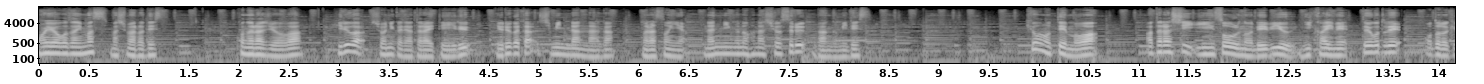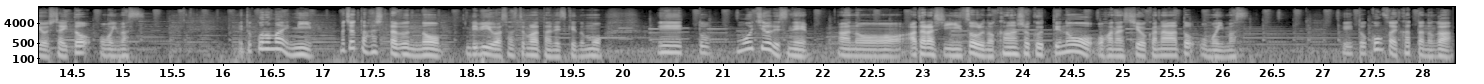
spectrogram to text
おはようございます。マシュマロです。このラジオは昼は小児科で働いている夜型市民ランナーがマラソンやランニングの話をする番組です。今日のテーマは新しいインソールのレビュー2回目ということでお届けをしたいと思います。えっとこの前に、ま、ちょっと走った分のレビューはさせてもらったんですけどもえー、っともう一度ですねあのー、新しいインソールの感触っていうのをお話ししようかなと思います。えー、と今回買ったのが、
